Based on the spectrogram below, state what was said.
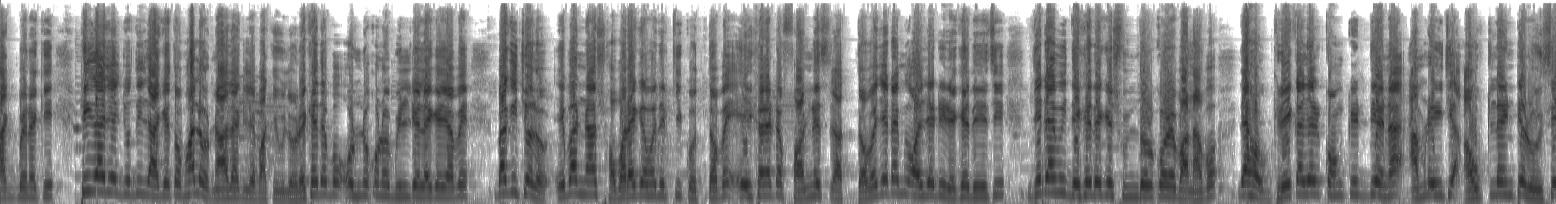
লাগবে নাকি। ঠিক আছে, যদি লাগে তো ভালো, না লাগলে বাকিগুলো রেখে দেবো, অন্য কোনো বিল্ডে লেগে যাবে। বাকি চলো, এবার না, সবার আগে আমাদের কি করতে হবে? এইখানে একটা ফার্নেস রাখতে হবে, যেটা আমি অলরেডি রেখে দিয়েছি, যেটা আমি দেখে দেখে সুন্দর করে বানাবো। দেখো গ্রে কালারের কংক্রিট দিয়ে না, আমরা এই যে আউটলাইনটা রয়েছে,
